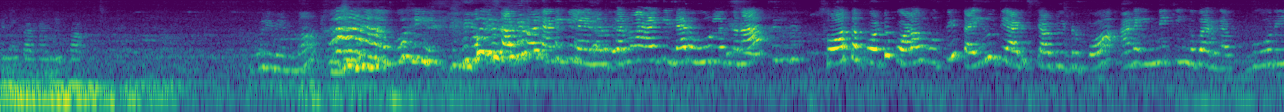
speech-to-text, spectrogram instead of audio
கண்டிப்பா கண்டிப்பா. பூரி வேணுமா? பூரி பூரி சாப்பிடுவேன் நினைக்கல. என்னோட பிறந்த நாளைக்கு நேரம் ஊர்ல இருந்தனா சோத்தை போட்டு குழம்பு ஊத்தி தயிர் ஊத்தி அடிச்சு சாப்பிட்டுட்டு இருப்போம். ஆனா இன்னைக்கு இங்க பாருங்க பூரி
